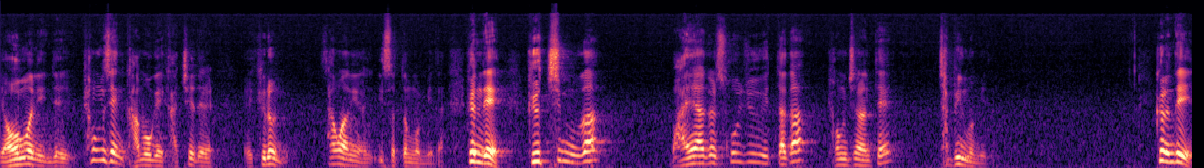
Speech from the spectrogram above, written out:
영원히 이제 평생 감옥에 갇혀야 될 그런 상황이 있었던 겁니다. 그런데 그 친구가 마약을 소유했다가 경찰한테 잡힌 겁니다. 그런데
